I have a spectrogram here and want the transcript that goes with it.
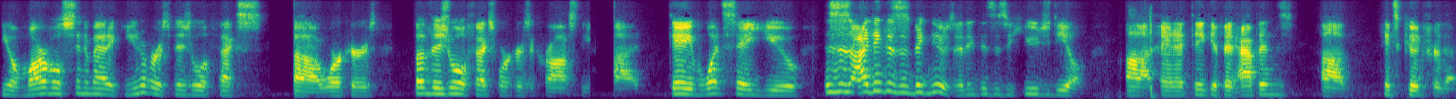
you know Marvel Cinematic Universe visual effects uh, workers, but visual effects workers across the. Uh, Dave, what say you? This is I think this is big news. I think this is a huge deal, uh, and I think if it happens, uh, it's good for them.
